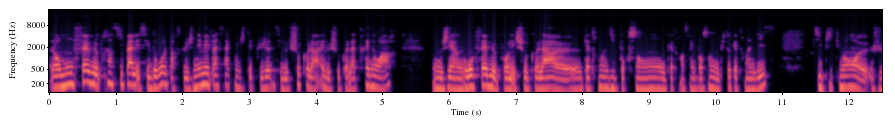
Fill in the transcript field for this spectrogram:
Alors, mon faible principal, et c'est drôle parce que je n'aimais pas ça quand j'étais plus jeune, c'est le chocolat et le chocolat très noir. Donc, j'ai un gros faible pour les chocolats 90% ou 85%, mais plutôt 90 typiquement, euh, je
